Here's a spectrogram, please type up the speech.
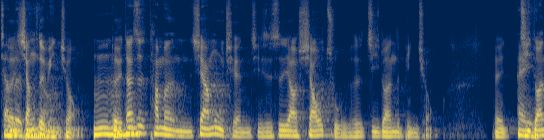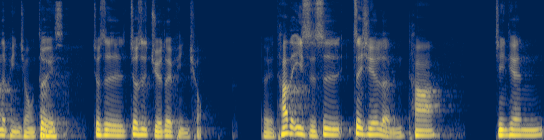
相对相对贫贫穷。嗯对，但是他们现在目前其实是要消除就是极端的贫穷。对，极端的贫穷，对对，，就是就是绝对贫穷。对，他的意思是这些人他今天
